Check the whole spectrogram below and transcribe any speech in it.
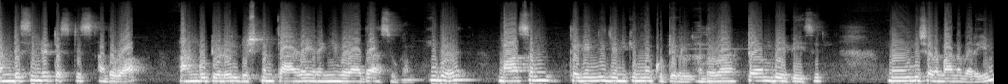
അൺഡിസെൻഡ് ടെസ്റ്റിസ് അഥവാ ആൺകുട്ടികളിൽ വിഷ്ണം താഴെ ഇറങ്ങി വരാതെ അസുഖം. ഇത് മാസം തികഞ്ഞു ജനിക്കുന്ന കുട്ടികൾ അഥവാ ടേം ബേബീസിൽ മൂന്ന് ശതമാനം വരെയും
